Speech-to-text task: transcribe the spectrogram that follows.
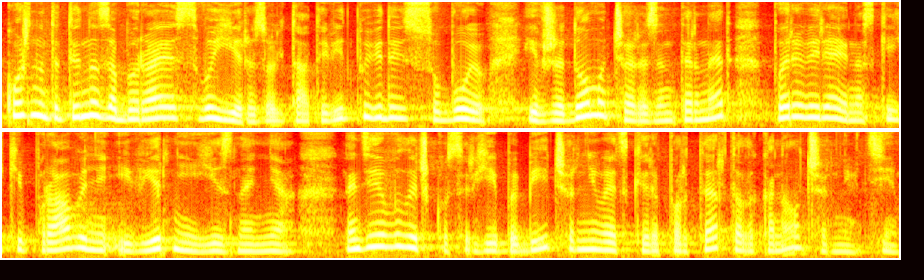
кожна дитина забирає свої результати відповідей з собою і вже вдома через інтернет перевіряє, наскільки правильні і вірні її знання. Надія Величко, Сергій Бабій, Чернівецький репортер, телеканал Чернівці.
